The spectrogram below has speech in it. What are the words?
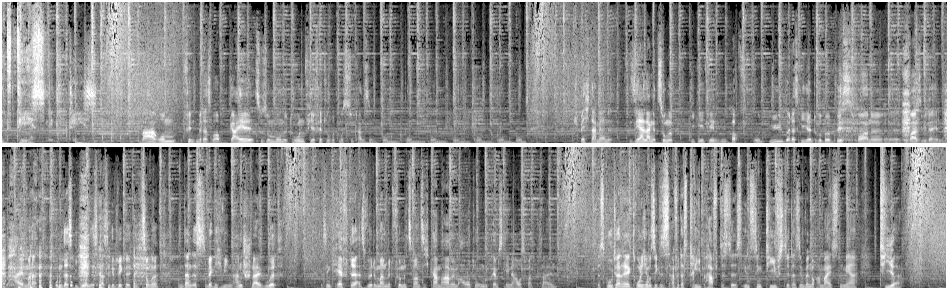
mit Tees. Warum finden wir das überhaupt geil, zu so einem monotonen Vierviertelrhythmus zu tanzen? Bum, bum, bum, bum, bum, bum, bum. Spechte haben ja eine sehr lange Zunge, die geht hinten im Kopf und über das Gehirn drüber bis vorne äh, quasi wieder hin. Also einmal um das Gehirn ist das gewickelt, die Zunge. Und dann ist es wirklich wie ein Anschnallgurt. Das sind Kräfte, als würde man mit 25 km/h im Auto ungebremst gegen eine Hauswand knallen. Das Gute an elektronischer Musik ist es ist einfach das Triebhafteste, das Instinktivste. Da sind wir noch am meisten mehr Tier.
